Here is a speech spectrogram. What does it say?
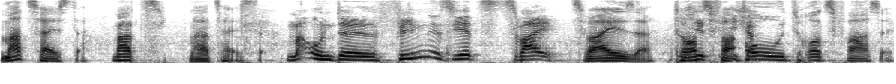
Mats heißt er. Mats. Mats heißt er. Und äh, Finn ist jetzt zwei. Zwei ist er. Trotz jetzt- hab- oh, trotz Phase.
